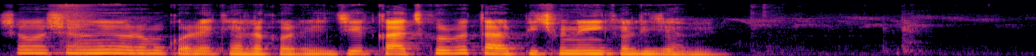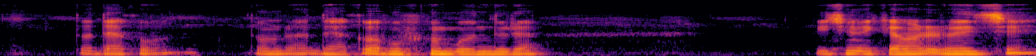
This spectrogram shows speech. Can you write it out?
সবার সঙ্গে ওরম করে খেলা করে, যে কাজ করবে তার পিছনেই খালি যাবে। তো দেখো, তোমরা দেখো বন্ধুরা, পিছনে কেমন রয়েছে।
